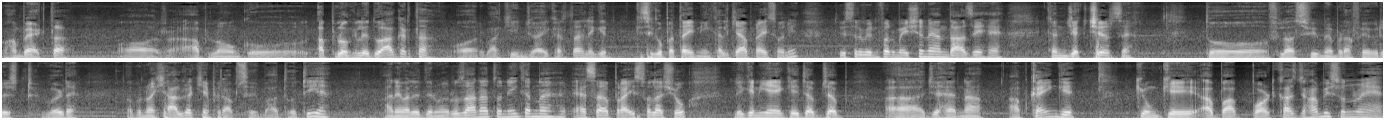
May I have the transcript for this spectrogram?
وہاں بیٹھتا اور آپ لوگوں کو، آپ لوگوں کے لیے دعا کرتا اور باقی انجوائے کرتا۔ لیکن کسی کو پتہ ہی نہیں کل کیا پرائس ہونی۔ ہے تو یہ صرف انفارمیشن ہے، اندازے ہیں کنجیکچرس ہیں۔ تو فلاسفی میں بڑا فیوریٹ ورڈ ہے۔ اپنا خیال رکھیں، پھر آپ سے بات ہوتی ہے۔ آنے والے دن میں روزانہ تو نہیں کرنا ہے، ایسا پرائس والا شو لیکن یہ ہے کہ جب جب جو ہے نا، آپ کہیں گے، کیونکہ اب آپ پوڈ کاسٹ جہاں بھی سن رہے ہیں،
